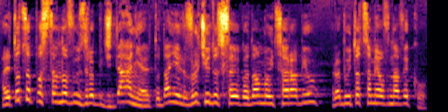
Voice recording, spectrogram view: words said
Ale to, co postanowił zrobić Daniel, to Daniel wrócił do swojego domu i co robił? Robił to, co miał w nawyku.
